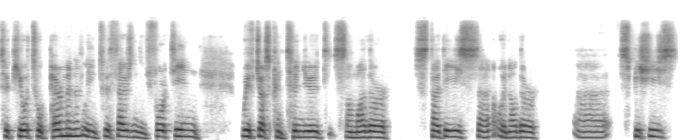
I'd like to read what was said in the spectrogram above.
to Kyoto permanently in 2014, we've just continued some other studies uh, on other uh, species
